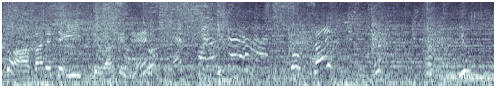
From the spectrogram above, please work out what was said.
と暴れていいってわけね。よっ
